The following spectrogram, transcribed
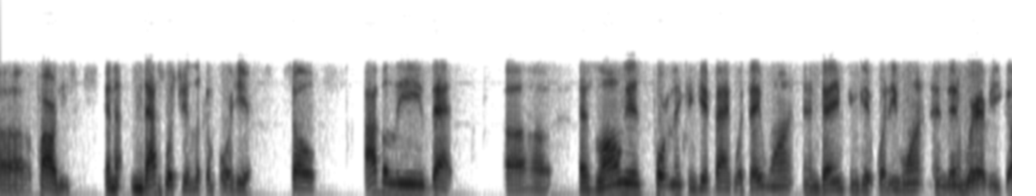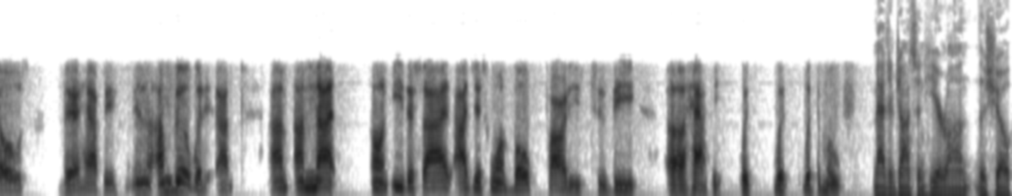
uh, parties, and that's what you're looking for here. So I believe that uh, as long as Portland can get back what they want and Dame can get what he wants, and then wherever he goes, they're happy. You know, I'm good with it. I'm I'm I'm not on either side. I just want both parties to be uh, happy with with with the move. Magic Johnson here on the show.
